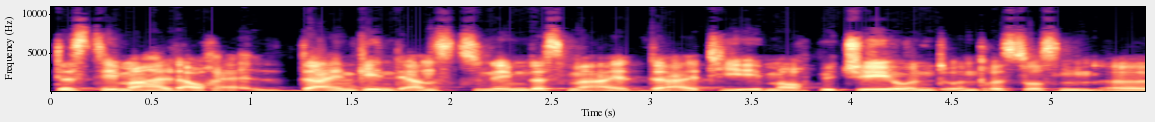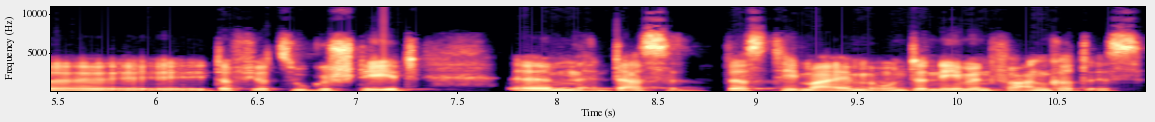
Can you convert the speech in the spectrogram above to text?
das Thema halt auch äh, dahingehend ernst zu nehmen, dass man der IT eben auch Budget und, und Ressourcen äh, dafür zugesteht, ähm, dass das Thema im Unternehmen verankert ist.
